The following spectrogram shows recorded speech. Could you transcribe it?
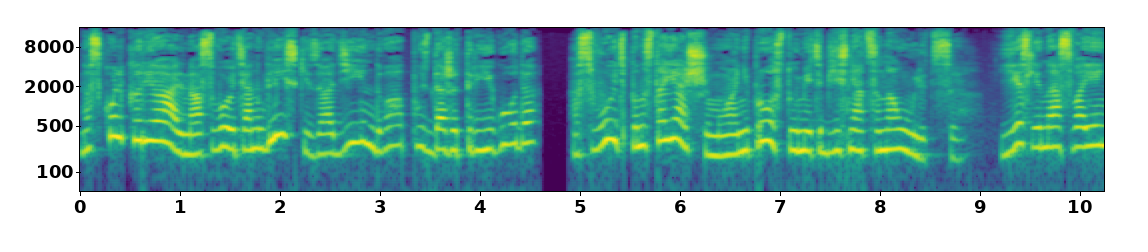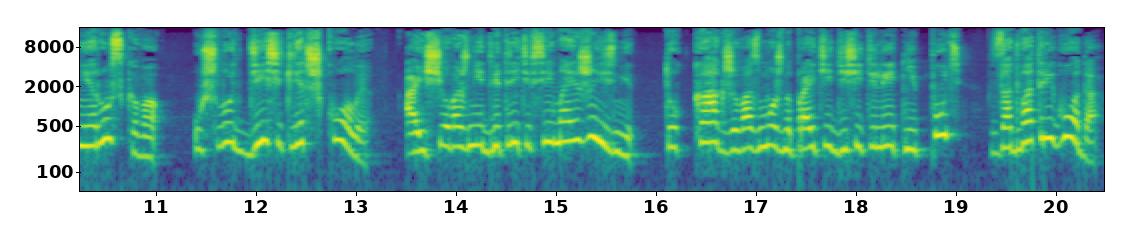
Насколько реально освоить английский за один, два, пусть даже три года? Освоить по-настоящему, а не просто уметь объясняться на улице. Если на освоение русского ушло 10 лет школы, а еще важнее две трети всей моей жизни, то как же возможно пройти десятилетний путь за два-три года?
